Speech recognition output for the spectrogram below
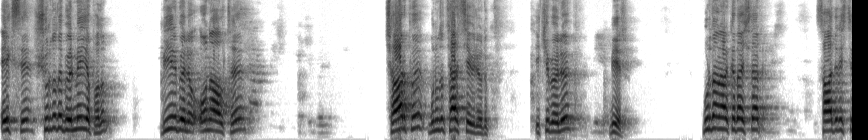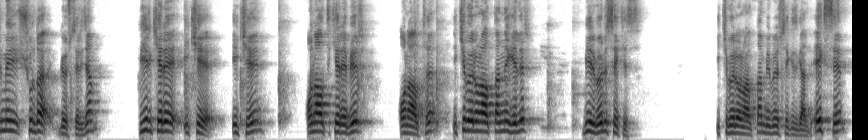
Eksi. Şurada da bölmeyi yapalım. 1 bölü 16 çarpı bunu da ters çeviriyorduk. 2 bölü 1. Buradan arkadaşlar sadeleştirmeyi şurada göstereceğim. 1 kere 2 2 16 kere 1 16 2 bölü 16'dan ne gelir? 1 bölü 8. 2 bölü 16'dan 1 bölü 8 geldi. Eksi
